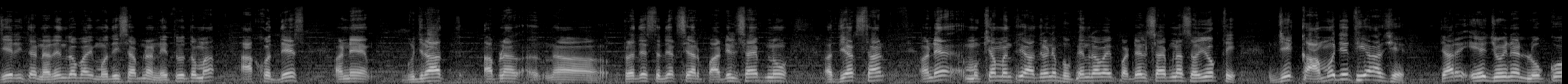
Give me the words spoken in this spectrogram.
જે રીતે નરેન્દ્રભાઈ મોદી સાહેબના નેતૃત્વમાં આખો દેશ અને ગુજરાત આપણા પ્રદેશ અધ્યક્ષ સી આર પાટીલ સાહેબનું અધ્યક્ષ સ્થાન અને મુખ્યમંત્રી આદરણીય ભૂપેન્દ્રભાઈ પટેલ સાહેબના સહયોગથી જે કામો જે થયા છે ત્યારે એ જોઈને લોકો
